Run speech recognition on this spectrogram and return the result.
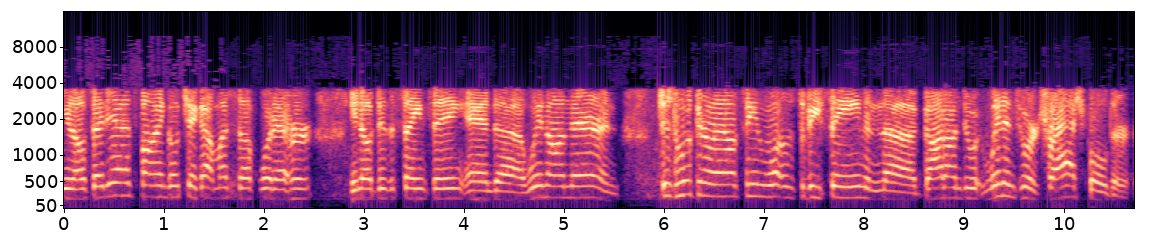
you know, said, yeah, it's fine, go check out my stuff, whatever. You know, did the same thing, and uh, went on there and just looking around, seeing what was to be seen, and uh, got onto it, went into her trash folder.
